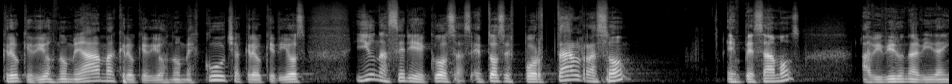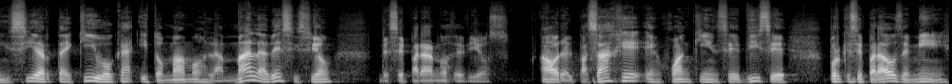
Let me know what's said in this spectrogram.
creo que Dios no me ama, creo que Dios no me escucha, creo que Dios... y una serie de cosas. Entonces, por tal razón, empezamos a vivir una vida incierta, equívoca y tomamos la mala decisión de separarnos de Dios. Ahora, el pasaje en Juan 15 dice, porque separados de mí,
